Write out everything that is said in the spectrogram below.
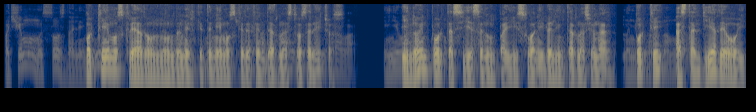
¿Por qué hemos creado un mundo en el que tenemos que defender nuestros derechos? Y no importa si es en un país o a nivel internacional, porque hasta el día de hoy,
